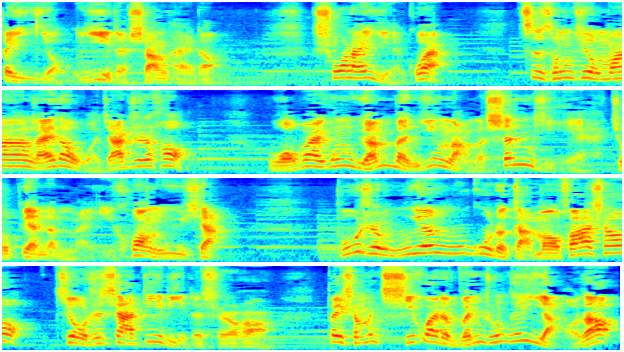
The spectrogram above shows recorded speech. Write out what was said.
被有意的伤害到。说来也怪，自从舅妈来到我家之后。我外公原本硬朗的身体就变得每况愈下，不是无缘无故的感冒发烧，就是下地里的时候被什么奇怪的蚊虫给咬到。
